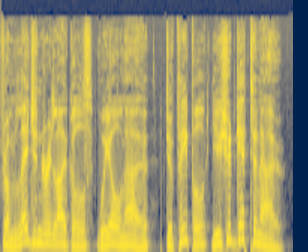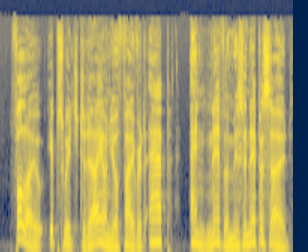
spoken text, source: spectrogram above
From legendary locals we all know to people you should get to know. Follow Ipswich Today on your favourite app and never miss an episode.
